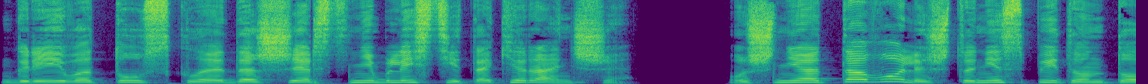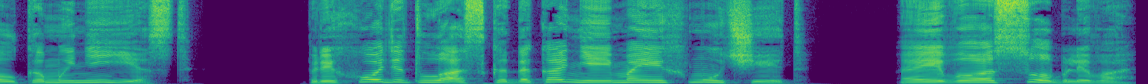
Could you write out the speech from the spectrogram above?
Грива тусклая, да шерсть не блестит, так и раньше. Уж не от того ли, что не спит он толком и не ест? Приходит ласка, да коней моих мучает, а его особливо.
